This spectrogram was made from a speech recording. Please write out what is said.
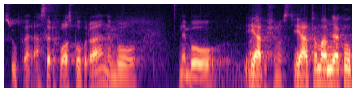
Super. A surfoval jsi poprvé nebo, nebo já, zkušenosti? Já tam mám nějakou,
